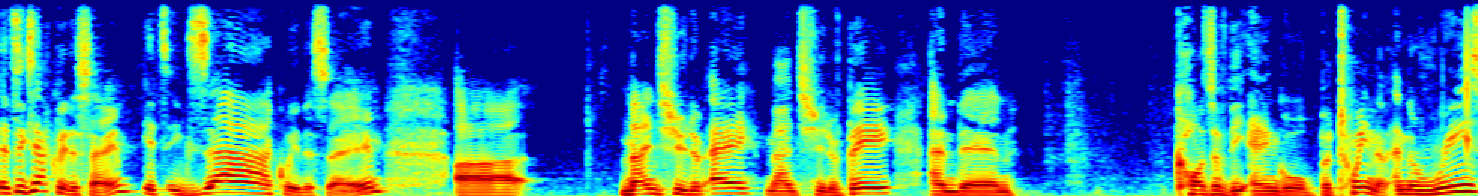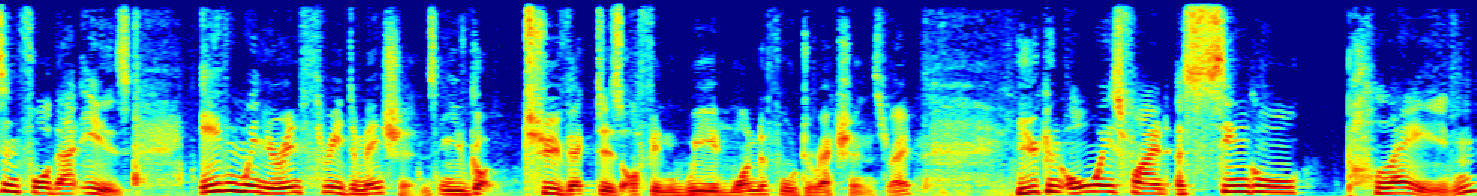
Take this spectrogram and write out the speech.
It's exactly the same. It's exactly the same. Uh, magnitude of A, magnitude of B, and then cos of the angle between them. And the reason for that is, even when you're in three dimensions and you've got two vectors off in weird, wonderful directions, right? You can always find a single plane,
